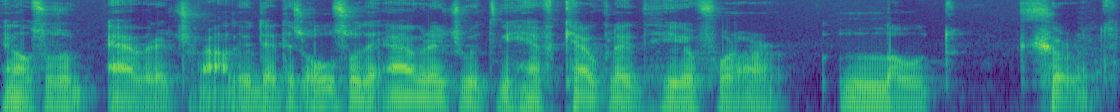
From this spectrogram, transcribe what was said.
and also some average value that is also the average what we have calculated here for our load current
